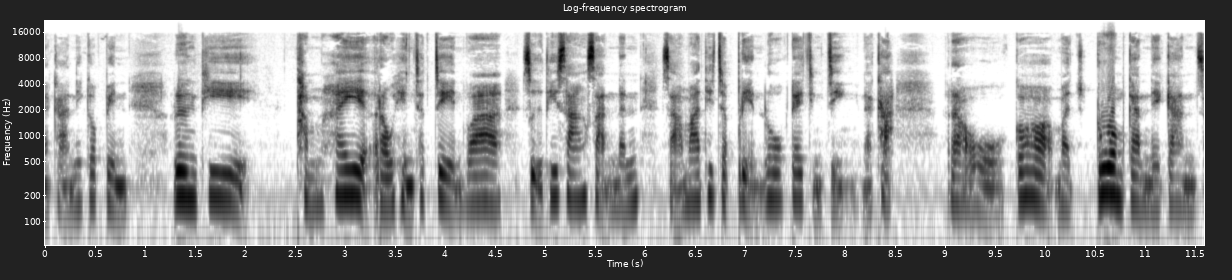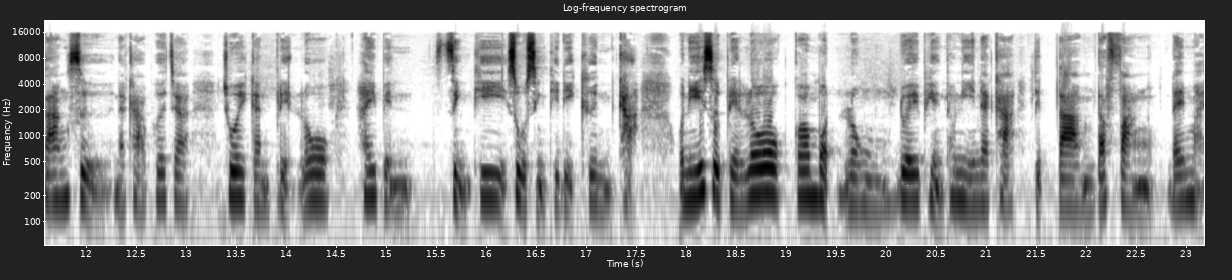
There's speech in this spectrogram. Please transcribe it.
นะคะ นี่ก็เป็นเรื่องที่ทำให้เราเห็นชัดเจนว่าสื่อที่สร้างสรรค์นั้นสามารถที่จะเปลี่ยนโลกได้จริง ๆ นะคะ เราก็มาร่วมกันในการสร้างสื่อนะคะ เพื่อจะช่วยกันเปลี่ยนโลกให้เป็นสิ่งที่สู่สิ่งที่ดีขึ้นค่ะ วันนี้สื่อเปลี่ยนโลกก็หมดลงด้วยเพียงเท่านี้นะคะ ติดตามรับฟังได้ใหม่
